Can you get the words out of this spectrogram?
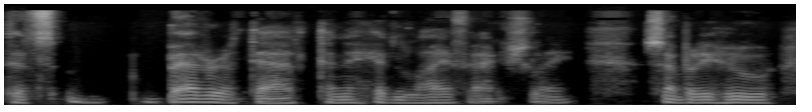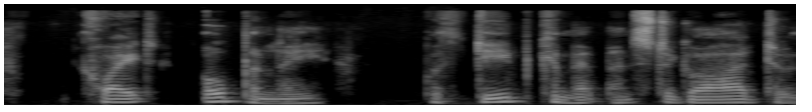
that's better at that than a hidden life, actually. Somebody who quite openly, with deep commitments to God, to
